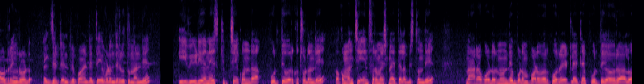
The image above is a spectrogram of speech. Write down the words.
outer ring road exit entry point అయితే ఇవ్వడం జరుగుతుందండి. ఈ వీడియోని స్కిప్ చేయకుండా పూర్తి వరకు చూడండి. ఒక మంచి ఇన్ఫర్మేషన్ అయితే లభిస్తుంది. నారాకోడూరు నుండి బుడంపాడు వరకు రేట్లు అయితే పూర్తిగా వివరాలు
